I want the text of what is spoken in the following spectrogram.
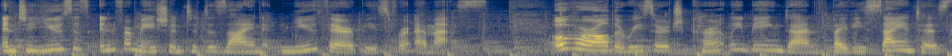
and to use this information to design new therapies for MS. Overall, the research currently being done by these scientists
